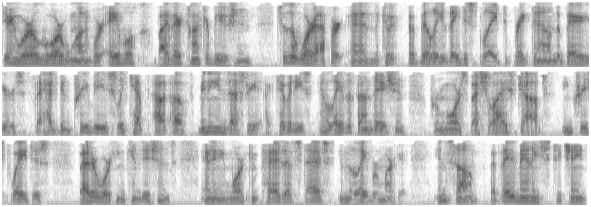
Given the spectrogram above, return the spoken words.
during World War I were able, by their contribution to the war effort and the capability they displayed to break down the barriers that had been previously kept out of many industry activities and lay the foundation for more specialized jobs, increased wages, better working conditions, and a more competitive status in the labor market in sum, that they managed to change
